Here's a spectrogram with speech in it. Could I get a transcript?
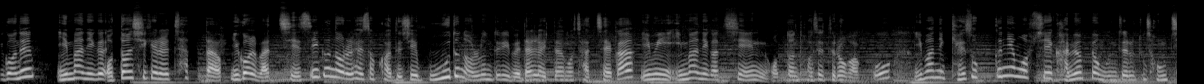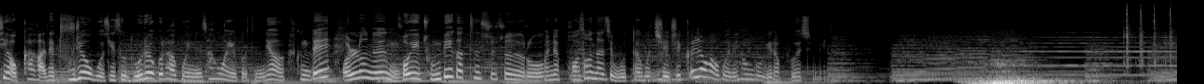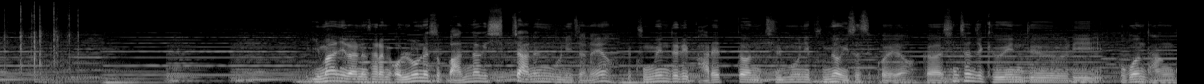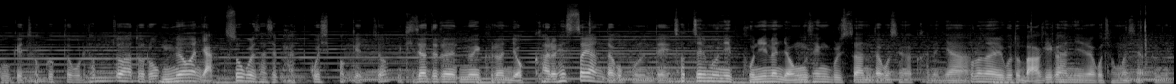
이거는 이만희가 어떤 시기를 찾다 이걸 마치 시그널을 해석하듯이 모든 언론들이 매달려 있다는 것 자체가 이미 이만희가 친 어떤 덫에 들어갔고 이만희 계속 끊임없이 감염병 문제를 정치 역학 안에 두려고 계속 노력을 하고 있는 상황이거든요. 근데 언론은 거의 좀비 같은 수준으로 전혀 벗어나지 못하고 질질 끌려가고 있는 형국이라 보여집니다. 이만이라는 사람이 언론에서 만나기 쉽지 않은 분이잖아요. 국민들이 바랬던 질문이 분명 있었을 거예요. 그러니까 신천지 교인들이 보건 당국에 적극적으로 협조하도록 분명한 약속을 사실 받고 싶었겠죠. 기자들은 분명히 그런 역할을 했어야 한다고 보는데 첫 질문이 본인은 영생불사한다고 생각하느냐, 코로나19도 마귀가 한 일이라고 정말 생각하느냐.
